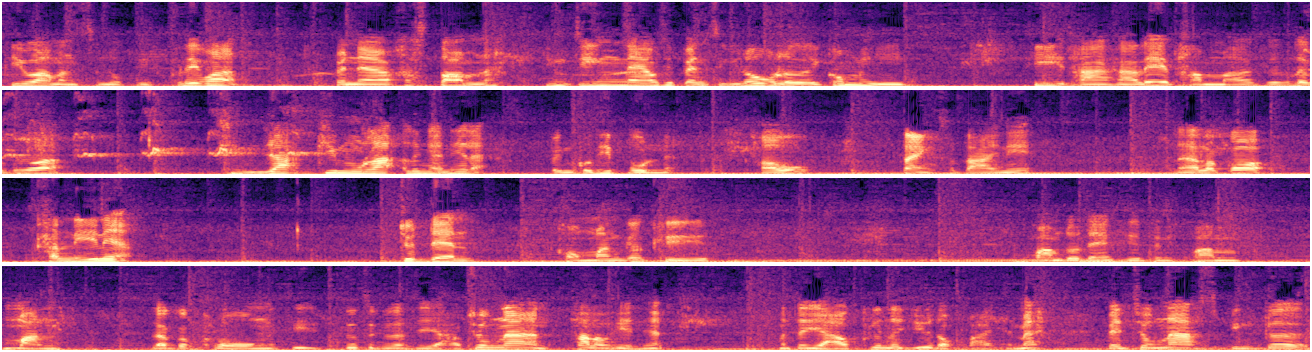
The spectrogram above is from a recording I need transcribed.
ที่ว่ามันสนุกดีเรียกว่าเป็นแนวคัสตอมนะ จริง ๆ แนวที่เป็นซีโร่เลยก็มี ที่ทางฮาร์เลย์ทำมาก็คือเรียกว่าชินยะคิมุระหรือไงนี่แหละ เป็นคนญี่ปุ่นเนี่ยเขาแต่งสไตล์นี้นะแล้วก็คันนี้เนี่ย จุดเด่นของมันก็คือ ความโดดเด่นคือเป็นความมันแล้วก็โครงที่รู้สึกว่าจะยาวช่วงหน้า ถ้าเราเห็นเนี่ยมันจะยาวขึ้นแล้วยืดออกไปเห็นไหมเป็นช่วงหน้าสปริงเกอร์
